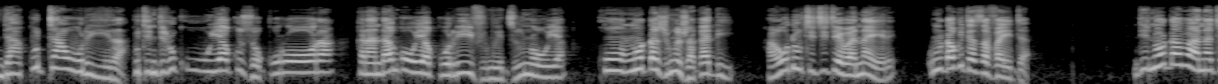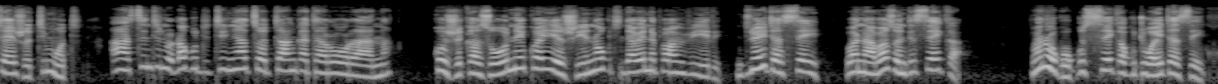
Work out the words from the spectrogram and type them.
Ndakutaurira kuti ndiri kuuya kuzokuroora kana ndangouya kurivhi mwedzi unouya. Kunoda zvimwe zvakadii? Haudi kuti tite vana here? Unoda kuita savhaidha ndinoda vana chaizvo timoti asi ndinoda kuti tinyatsotanga taroorana. Ko zvikazoonekwa iye zvino kuti ndave nepamuviri ndinoita sei? Vanhu havazondiseka. Vanogokuseka kuti waita seko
